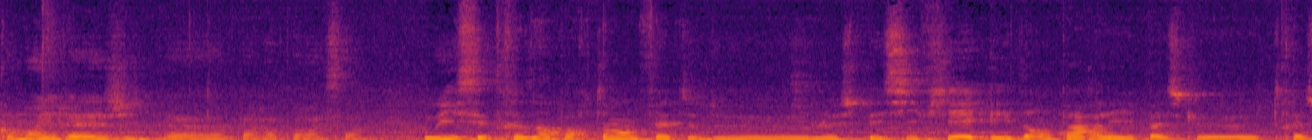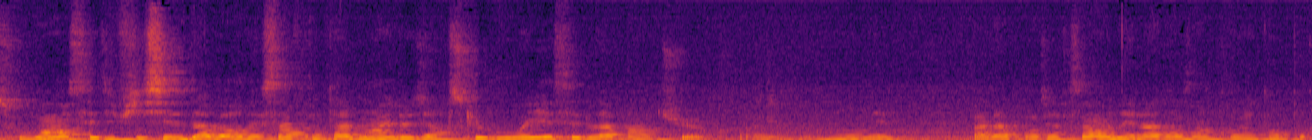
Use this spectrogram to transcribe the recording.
comment il réagit par rapport à ça? Oui, c'est très important en fait de le spécifier et d'en parler parce que très souvent, c'est difficile d'aborder ça frontalement et de dire ce que vous voyez, c'est de la peinture. nous, on n'est pas là pour dire ça, on est là dans un premier temps pour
